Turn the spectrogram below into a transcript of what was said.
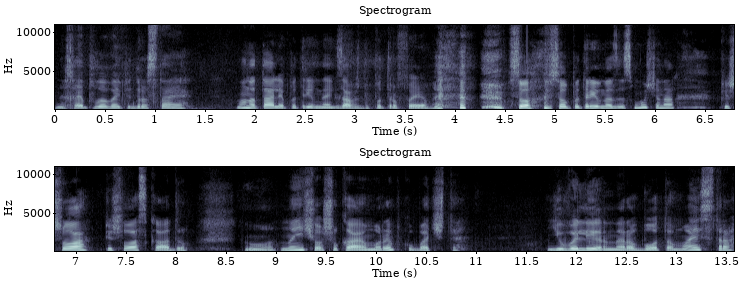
Нехай пливе підростає. Ну, Наталія Петрівна, як завжди, по трофеям. все, все, Петрівна засмучена, пішла, пішла з кадру. От. Ну нічого, шукаємо рибку, бачите. Ювелірна робота майстра.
